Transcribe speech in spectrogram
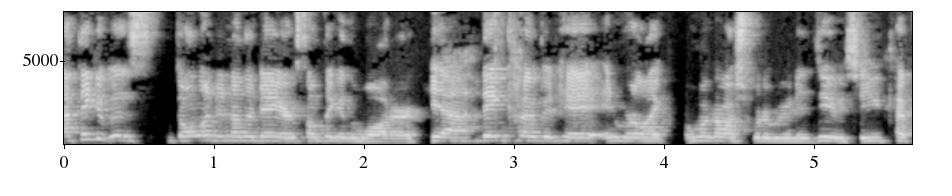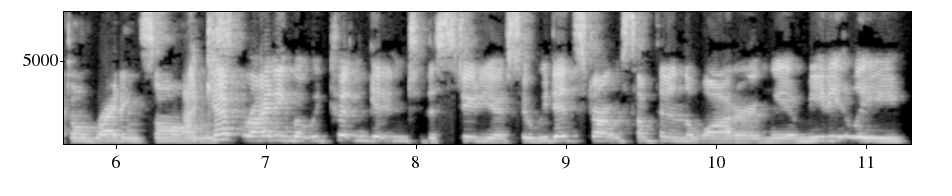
i think it was don't let another day or something in the water yeah. then covid hit and we're like oh my gosh what are we gonna do so you kept on writing songs I kept writing, but we couldn't get into the studio. So we did start with something in the water, and we immediately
